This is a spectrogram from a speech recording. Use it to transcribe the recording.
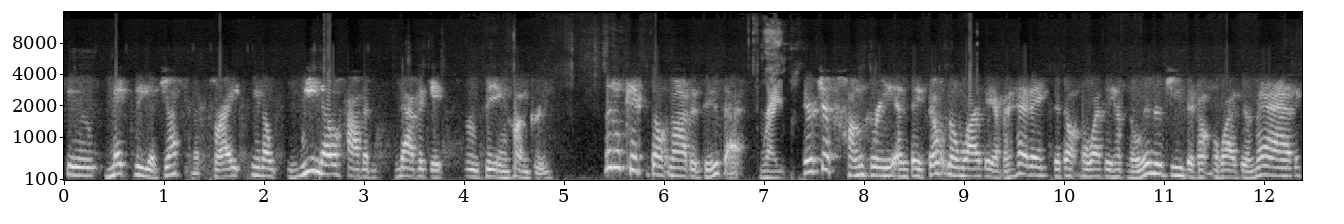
to make the adjustments, right? You know, we know how to navigate through being hungry. Little kids don't know how to do that. Right. They're just hungry and they don't know why they have a headache. They don't know why they have no energy. They don't know why they're mad.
